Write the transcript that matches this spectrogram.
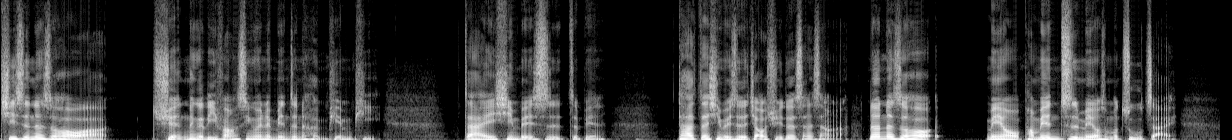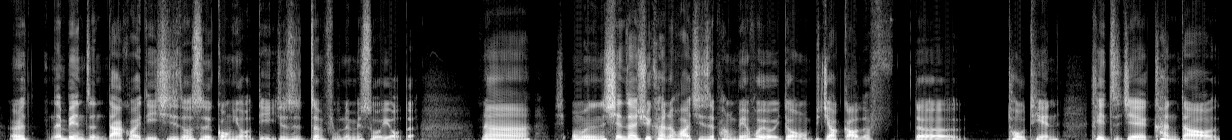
其实那时候啊，选那个地方是因为那边真的很偏僻，在新北市这边，它在新北市的郊区的山上啊。那那时候没有旁边是没有什么住宅，而那边整大块地其实都是公有地，就是政府那边所有的。那我们现在去看的话，其实旁边会有一栋比较高的的透天，可以直接看到。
